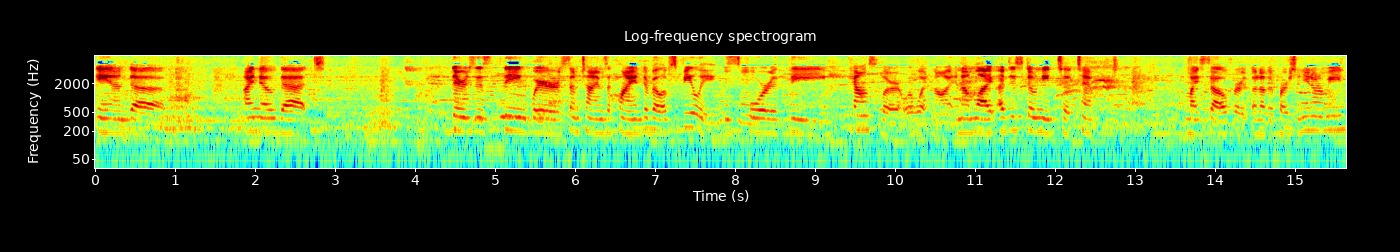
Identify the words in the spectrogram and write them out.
and uh, I know that there's this thing where sometimes a client develops feelings mm-hmm. for the counselor or whatnot, and I'm like, I just don't need to tempt myself or another person. You know what I mean?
